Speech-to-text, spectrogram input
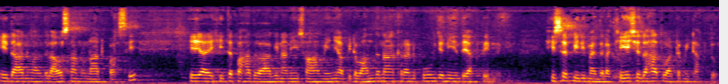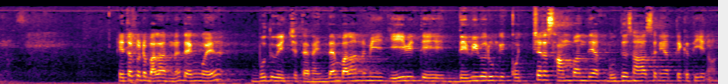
ඒ දානවල්දල අවසන් වනාට පස්සේ ඒ අයි හිත පහදවාගෙන අනේ ස්වාමීනි අපිට වන්දනා කරන්න පූජනය දෙයක් දෙන්නකි. හිස පිළි මැදල කේෂ දහතු අට මිටක් දුන්න. එතකොට බලන්න දැන් ඔය බුදු වෙච්ච තැනයින් දැම් බලන්න මේ ජීවිතයේ දෙවිවරුන්ගේ කොච්චර සම්බන්ධයක් බුද්ධ ශාසනයත් එක තියෙනවා.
